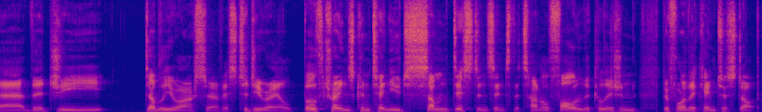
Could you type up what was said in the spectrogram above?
uh, the G WR service to derail. Both trains continued some distance into the tunnel following the collision before they came to a stop.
